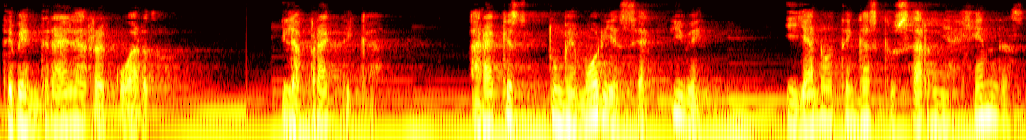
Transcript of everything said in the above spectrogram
te vendrá el recuerdo y la práctica hará que tu memoria se active y ya no tengas que usar ni agendas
